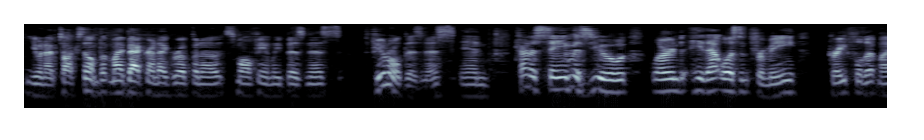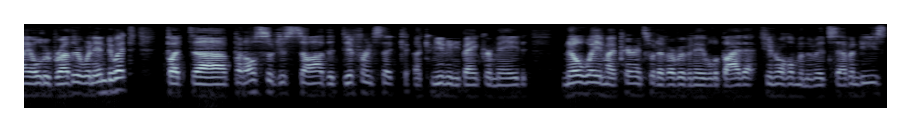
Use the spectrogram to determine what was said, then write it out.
You and I've talked some, but my background, I grew up in a small family business, funeral business, and kind of same as you learned, hey, that wasn't for me. Grateful that my older brother went into it, but uh, but also just saw the difference that a community banker made. No way my parents would have ever been able to buy that funeral home in the mid 70s,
